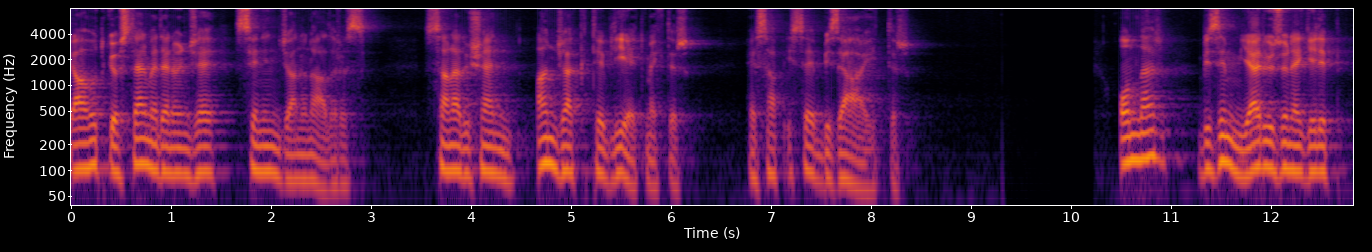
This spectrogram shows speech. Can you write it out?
Yahut göstermeden önce senin canını alırız. Sana düşen ancak tebliğ etmektir. Hesap ise bize aittir. Onlar bizim yeryüzüne gelip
